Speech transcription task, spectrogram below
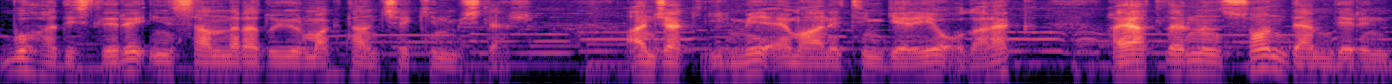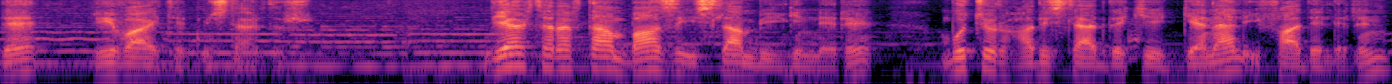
bu hadisleri insanlara duyurmaktan çekinmişler. Ancak ilmi emanetin gereği olarak hayatlarının son demlerinde rivayet etmişlerdir. Diğer taraftan bazı İslam bilginleri bu tür hadislerdeki genel ifadelerin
